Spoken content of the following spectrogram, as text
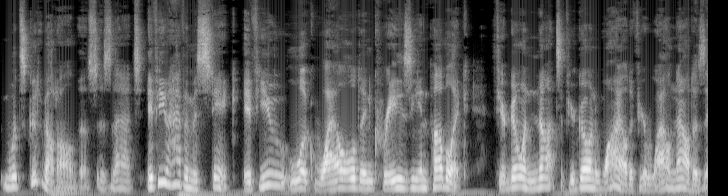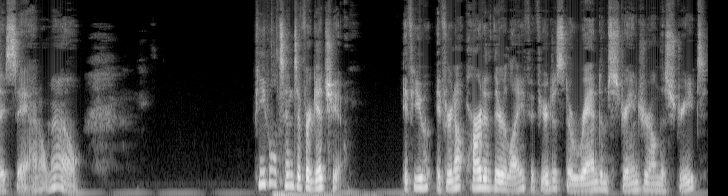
what's good about all of this is that if you have a mistake, if you look wild and crazy in public, if you're going nuts, if you're going wild, if you're wild out, as they say, I don't know, people tend to forget you. If you if you're not part of their life, if you're just a random stranger on the street,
